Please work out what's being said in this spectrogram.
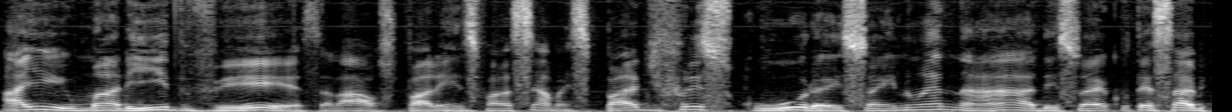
Aí o marido vê, sei lá, os parentes falam assim, ah, mas para de frescura, isso aí não é nada, isso aí acontece, sabe?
